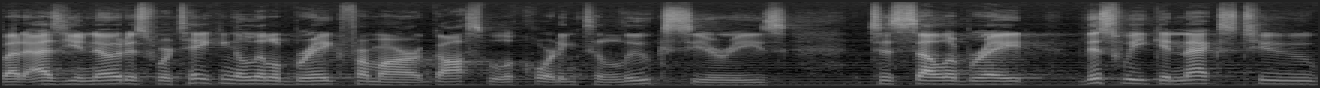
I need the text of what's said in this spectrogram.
But as you notice, we're taking a little break from our Gospel According to Luke series to celebrate this week and next two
